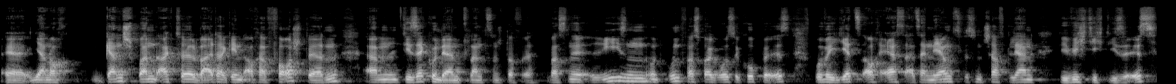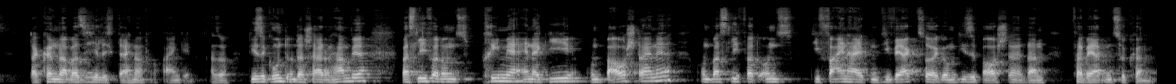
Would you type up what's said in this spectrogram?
äh, ja noch ganz spannend aktuell weitergehend auch erforscht werden, ähm, die sekundären Pflanzenstoffe, was eine riesen und unfassbar große Gruppe ist, wo wir jetzt auch erst als Ernährungswissenschaft lernen, wie wichtig diese ist. Da können wir aber sicherlich gleich noch drauf eingehen. Also diese Grundunterscheidung haben wir. Was liefert uns primär Energie und Bausteine und was liefert uns die Feinheiten, die Werkzeuge, um diese Bausteine dann verwerten zu können?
